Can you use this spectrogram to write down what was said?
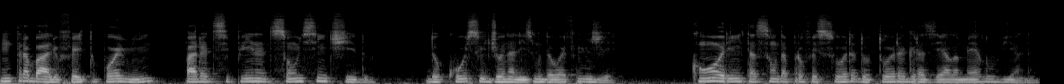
Um trabalho feito por mim para a disciplina de Som e Sentido do curso de jornalismo da UFMG, com a orientação da professora doutora Graziela Melo Viana.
